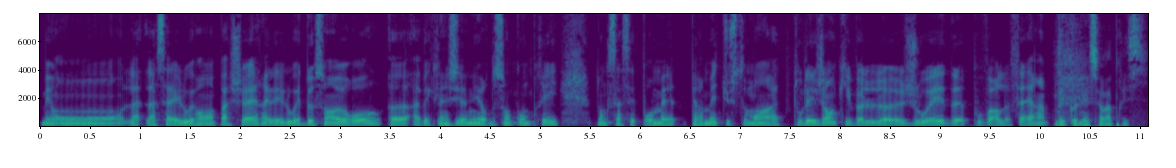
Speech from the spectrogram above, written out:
Mais on, la, la salle est louée vraiment pas cher. Elle est louée 200 euros euh, avec l'ingénieur de son compris. Donc, ça, c'est pour me- permettre justement à tous les gens qui veulent jouer de pouvoir le faire. Les connaisseurs apprécient.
